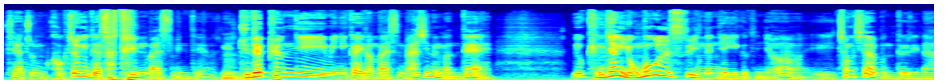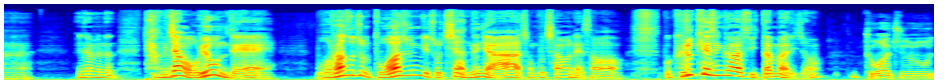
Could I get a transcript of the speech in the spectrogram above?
제가 좀 걱정이 돼서 드리는 말씀인데요. 음. 주 대표님이니까 이런 말씀을 하시는 건데 이거 굉장히 욕먹을 수 있는 얘기거든요. 이 청취자분들이나 왜냐면은 당장 어려운데 뭐라도 좀 도와주는 게 좋지 않느냐 정부 차원에서 뭐 그렇게 생각할 수 있단 말이죠. 도와주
